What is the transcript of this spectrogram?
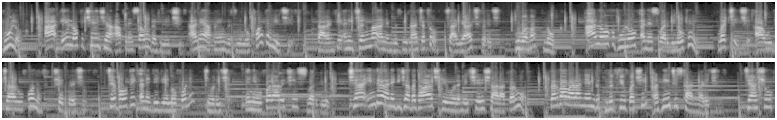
ભૂલોક આ એ લોક છે જ્યાં આપણે સૌ રહીએ છીએ આને આપણે મૃત્યુ લોક પણ કહીએ છીએ. કારણ કે અહીં જન્મ અને મૃત્યુના ચક્રો ચાલ્યા જ કરે છે. ભુવહ લોક. આ લોક ભૂલોક અને સ્વર્ગ લોકની વચ્ચે છે આ ઊર્જા રૂપોનું ક્ષેત્ર છે, જે ભૌતિક અને દિવ્ય લોકોને જોડે છે. એની ઉપર આવે છે સ્વર્ગ લોક. જ્યાં ઇન્દ્ર અને બીજા બધા જ દેવો રહે છે, સારા કર્મો કરવા વાળાને મૃત્યુ પછી અહીં જ સ્થાન મળે છે. જ્યાં સુખ,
